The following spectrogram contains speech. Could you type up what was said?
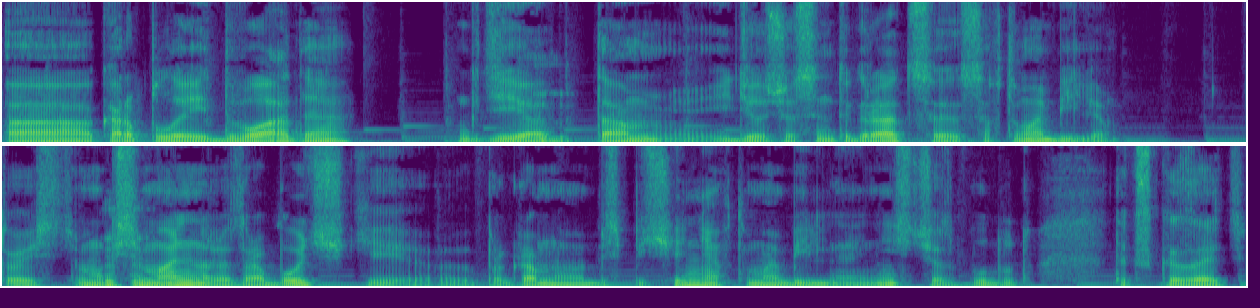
uh, CarPlay 2, да, где mm-hmm. там идет сейчас интеграция с автомобилем. То есть максимально разработчики программного обеспечения автомобильные, они сейчас будут, так сказать,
